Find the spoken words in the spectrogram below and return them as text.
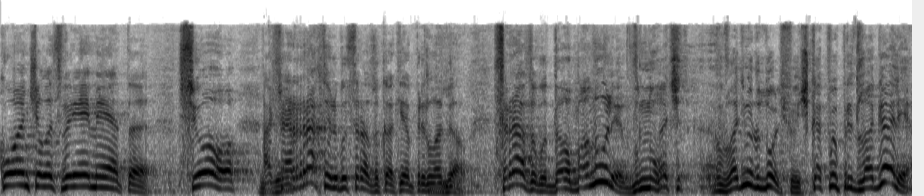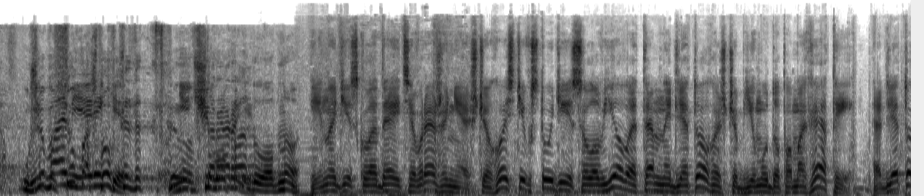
кончилось время это. Все. А шарахнули бы сразу, как я предлагал. Сразу бы долбанули в нос. Значит, Владимир Рудольфович, как вы предлагали, уже Не бы по все пошло в, Америке. в- в Ничего тарары. подобного. Іноді складається враження, що гості в студії Соловйова там не для того, щоб йому допомагати, а для того,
